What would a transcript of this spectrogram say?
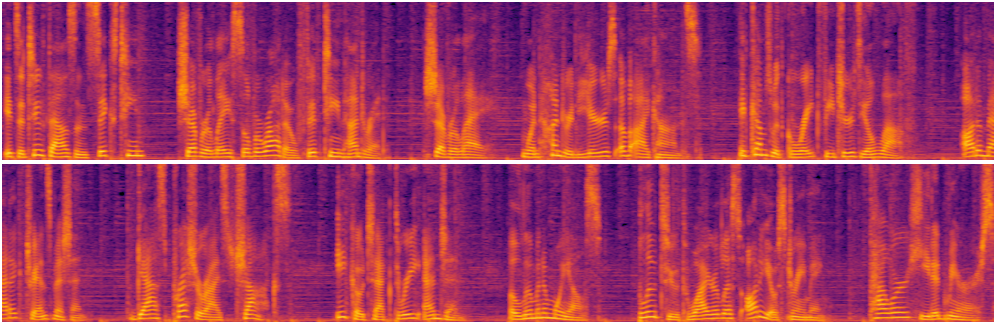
It's a 2016 Chevrolet Silverado 1500. Chevrolet, 100 years of icons. It comes with great features you'll love. Automatic transmission, gas pressurized shocks, Ecotec 3 engine, aluminum wheels, Bluetooth wireless audio streaming, power heated mirrors,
